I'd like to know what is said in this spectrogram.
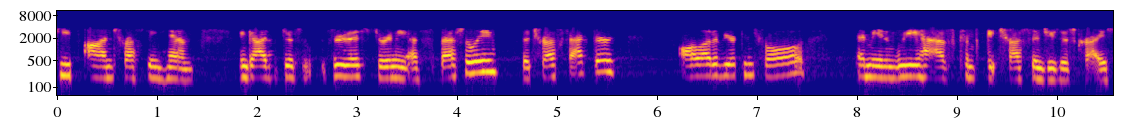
keep on trusting him. And God, just through this journey, especially the trust factor, all out of your control. I mean, we have complete trust in Jesus Christ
